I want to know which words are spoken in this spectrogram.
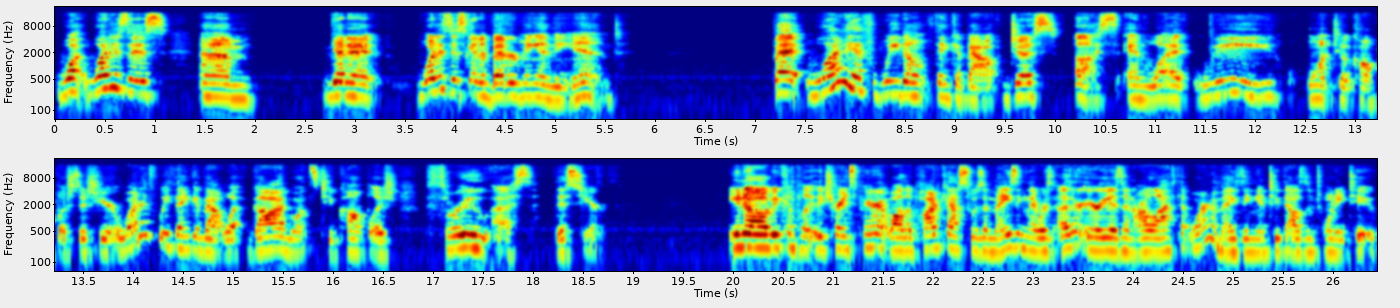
What what is this um gonna what is this gonna better me in the end? But what if we don't think about just us and what we want to accomplish this year? What if we think about what God wants to accomplish through us this year? You know, I'll be completely transparent. While the podcast was amazing, there was other areas in our life that weren't amazing in 2022.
